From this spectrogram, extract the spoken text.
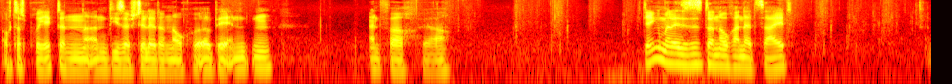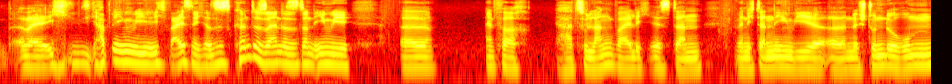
auch das Projekt dann an dieser Stelle dann auch äh, beenden. Einfach, ja. Ich denke mal, es ist dann auch an der Zeit. Aber ich, ich habe irgendwie, ich weiß nicht, also es könnte sein, dass es dann irgendwie äh, einfach ja, zu langweilig ist, dann, wenn ich dann irgendwie äh, eine Stunde rum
